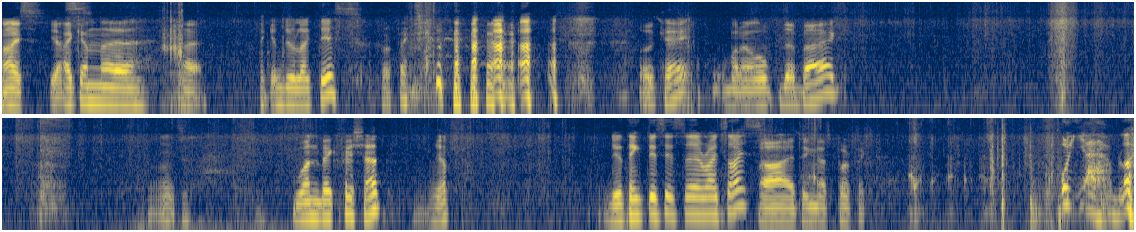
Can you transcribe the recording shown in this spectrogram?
Nice. Yes. I can. Uh, I can do like this. perfect. Okay, but I open the bag. One big fish head. Yep. Do you think this is the right size? Ah, I think that's perfect. Oh yeah, blood.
